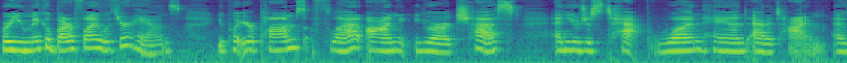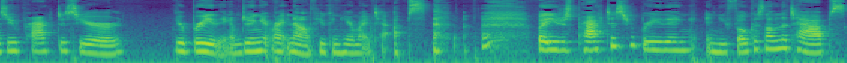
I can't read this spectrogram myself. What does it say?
where you make a butterfly with your hands. You put your palms flat on your chest and you just tap one hand at a time as you practice your your breathing. I'm doing it right now if you can hear my taps. But you just practice your breathing and you focus on the taps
